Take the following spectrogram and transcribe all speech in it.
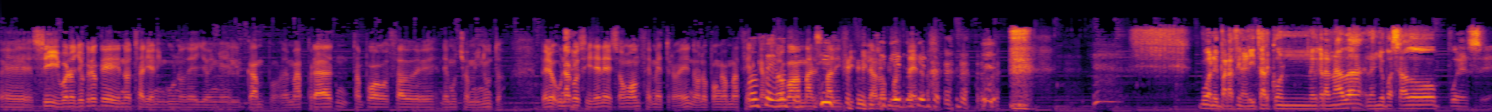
Eh, sí, bueno, yo creo que no estaría ninguno de ellos en el campo. Además, Prat tampoco ha gozado de, de muchos minutos. Pero una Sí. cosa, Irene, son 11 metros, ¿eh? No lo pongas más cerca, 11, no se lo 11. pongas más, Sí. más difícil a los Cierto, porteros. Bueno, y para finalizar con el Granada, el año pasado, pues eh,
